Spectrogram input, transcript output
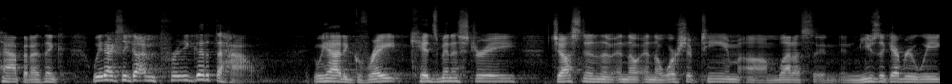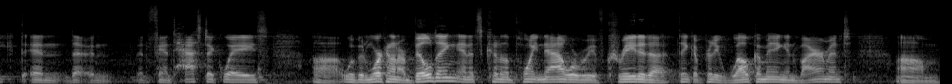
happened, I think we'd actually gotten pretty good at the how. We had a great kids ministry. Justin and the, and the, and the worship team um, led us in, in, music every week and in, in, fantastic ways. Uh, we've been working on our building, and it's kind of the point now where we've created, a, I think, a pretty welcoming environment. Um,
